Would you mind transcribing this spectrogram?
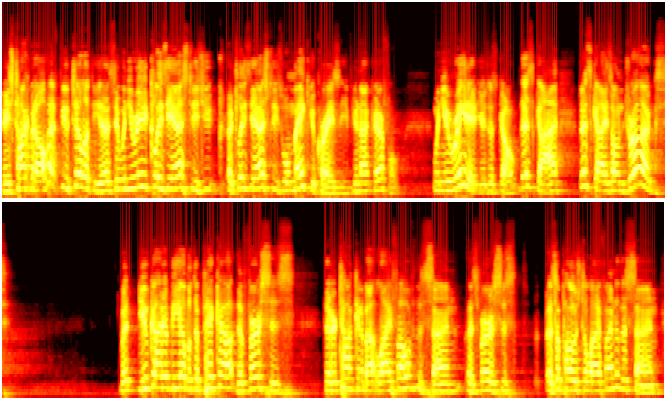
he's talking about all that futility. I said when you read ecclesiastes you, ecclesiastes will make you crazy if you're not careful. When you read it you just go this guy this guy's on drugs. But you've got to be able to pick out the verses that are talking about life over the sun as verses as opposed to life under the sun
